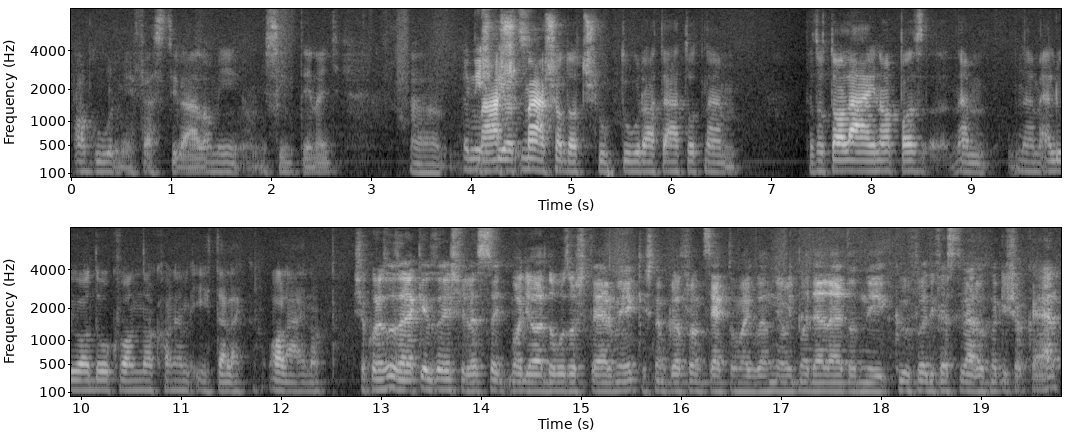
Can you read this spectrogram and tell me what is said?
a Gourmet Fesztivál, ami, ami szintén egy Egy más, piac. más adatstruktúra, tehát ott nem tehát ott a line az nem, nem előadók vannak, hanem ételek a line És akkor az az elképzelés, hogy lesz egy magyar dobozos termék, és nem kell a franciáktól megvenni, amit majd el lehet adni külföldi fesztiváloknak is akár.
